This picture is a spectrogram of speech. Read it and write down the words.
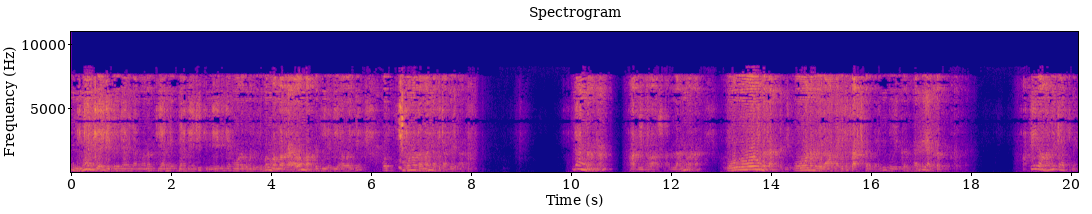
මිනිහා කියයි ගෙදර ඥානෙ දන්නවා නම් කියන්නේ නැහැ මේක මේ මිනිහා මොඩකමද තිබ්බ මම කෑවා මට දීලා ආවයි කිය ඔච්චරම තමයි අපිට අද වෙලා තියෙන්නේ. දන්නවනම් ආදීනව ආසාව දන්නවනම් ඕනම තැනකදී ඕනම වෙලාවක අපිට ටච් කරගන්න දුක කරගන්න රියැක්ට් කරන්න. අපි වහන්නේ ටච් නෑ.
